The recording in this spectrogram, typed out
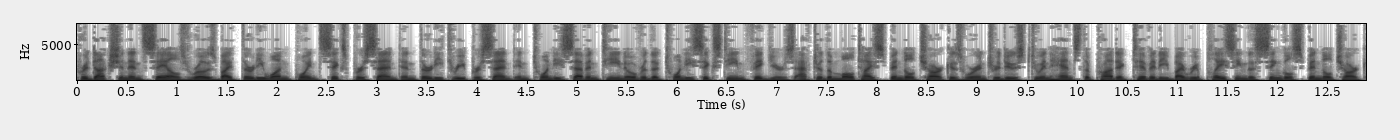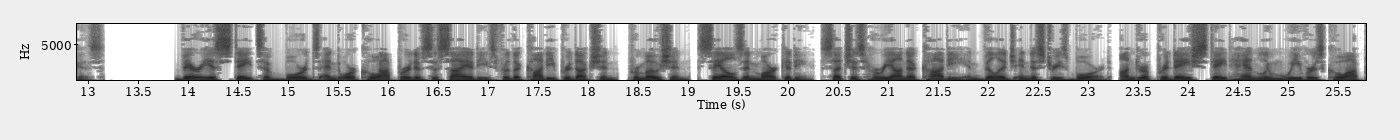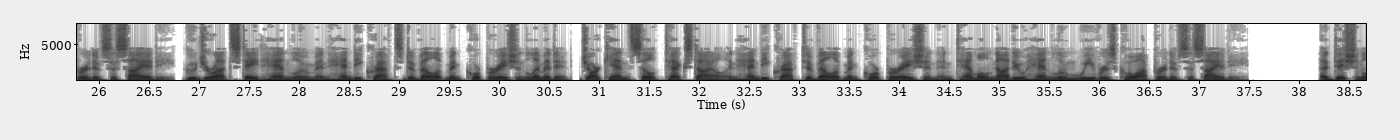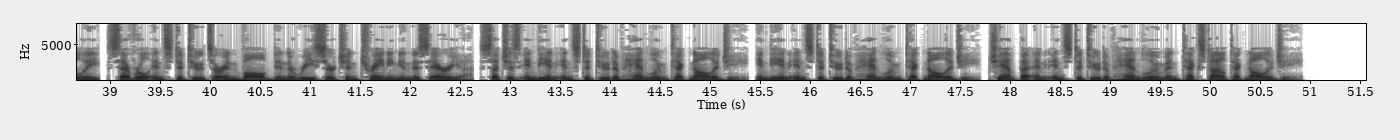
Production and sales rose by 31.6% and 33% in 2017 over the 2016 figures after the multi-spindle charkhas were introduced to enhance the productivity by replacing the single spindle charkhas. Various states have boards and or cooperative societies for the khadi production, promotion, sales and marketing, such as Haryana Khadi and Village Industries Board, Andhra Pradesh State Handloom Weavers Cooperative Society, Gujarat State Handloom and Handicrafts Development Corporation Limited, Jharkhand Silk Textile and Handicraft Development Corporation and Tamil Nadu Handloom Weavers Cooperative Society. Additionally, several institutes are involved in the research and training in this area, such as Indian Institute of Handloom Technology, Indian Institute of Handloom Technology, Champa and Institute of Handloom and Textile Technology.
